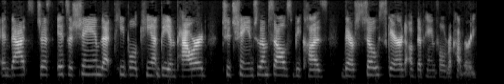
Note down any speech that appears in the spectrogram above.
And that's just, it's a shame that people can't be empowered to change themselves because they're so scared of the painful recovery.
